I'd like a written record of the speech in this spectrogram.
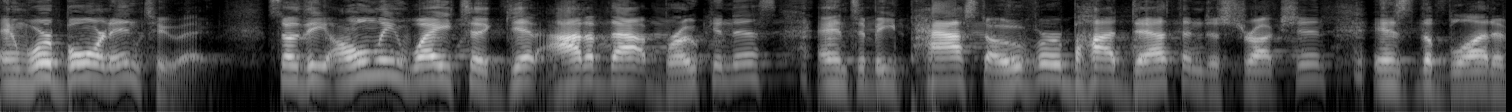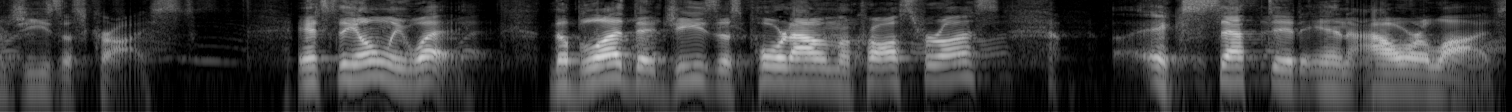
and we're born into it. So, the only way to get out of that brokenness and to be passed over by death and destruction is the blood of Jesus Christ. It's the only way. The blood that Jesus poured out on the cross for us, accepted in our lives.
